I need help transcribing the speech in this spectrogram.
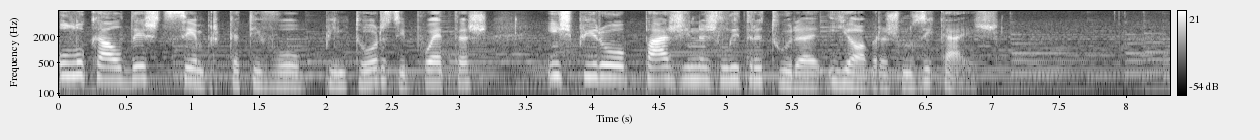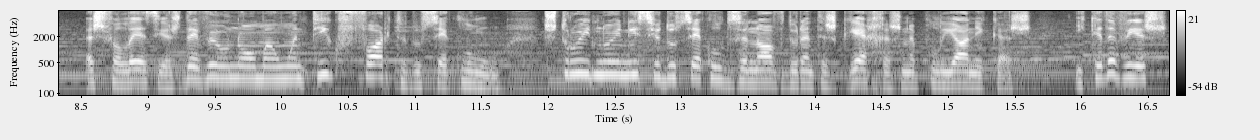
O local desde sempre cativou pintores e poetas, inspirou páginas de literatura e obras musicais. As falésias devem o nome a um antigo forte do século I, destruído no início do século XIX durante as guerras napoleónicas, e cada vez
